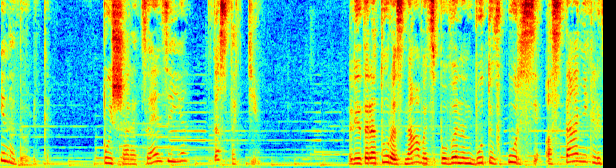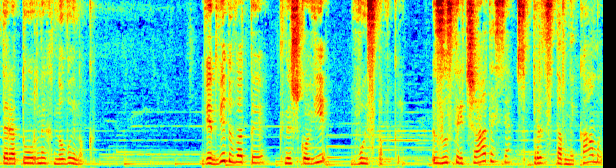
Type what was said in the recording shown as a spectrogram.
і недоліки, пише рецензії та статті. Літературознавець повинен бути в курсі останніх літературних новинок, відвідувати книжкові виставки, зустрічатися з представниками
